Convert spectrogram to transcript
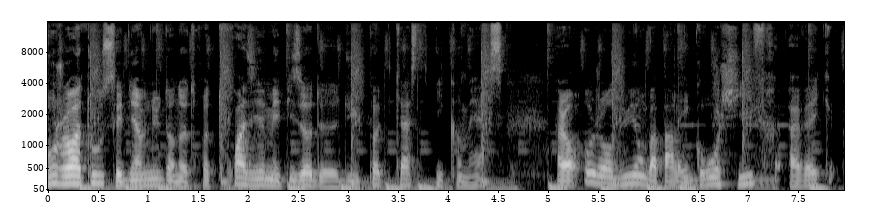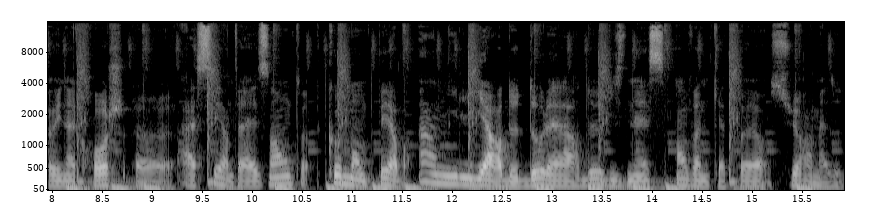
Bonjour à tous et bienvenue dans notre troisième épisode du podcast e-commerce. Alors aujourd'hui on va parler gros chiffres avec une accroche euh, assez intéressante. Comment perdre un milliard de dollars de business en 24 heures sur Amazon?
